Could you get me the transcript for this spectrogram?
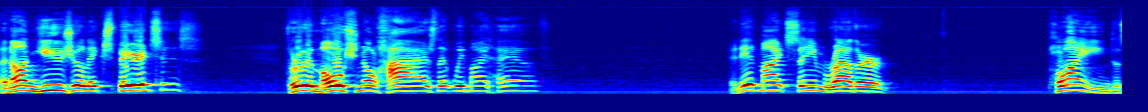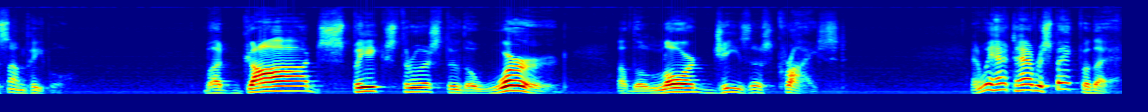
and unusual experiences, through emotional highs that we might have. And it might seem rather plain to some people. But God speaks through us through the Word of the Lord Jesus Christ. And we have to have respect for that.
